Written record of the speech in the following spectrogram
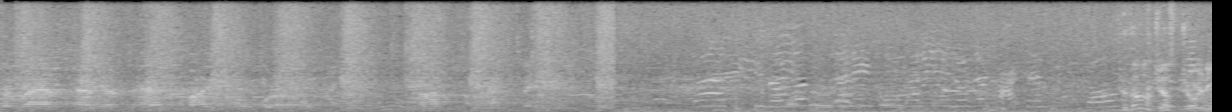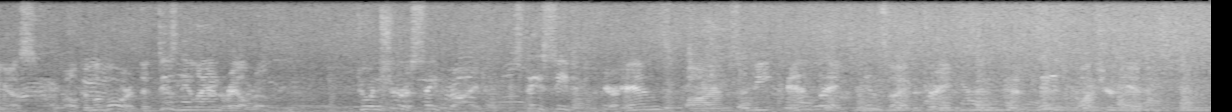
the Grand Canyon and World. To those just joining us, welcome aboard the Disneyland Railroad. To ensure a safe ride, stay seated with your hands, arms, feet, and legs inside the train. And please watch your kids.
